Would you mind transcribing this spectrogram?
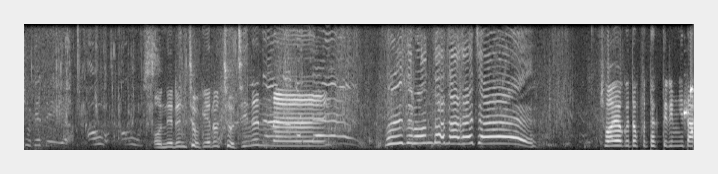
오늘은 조개데이야. 아우 아우 씨. 오늘은 조개로 조지는 날. 물 들어온다, 나가자. 좋아요 구독 부탁드립니다.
